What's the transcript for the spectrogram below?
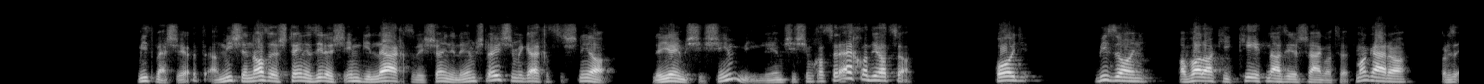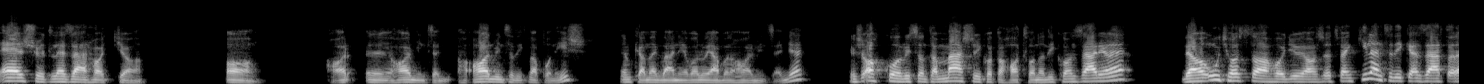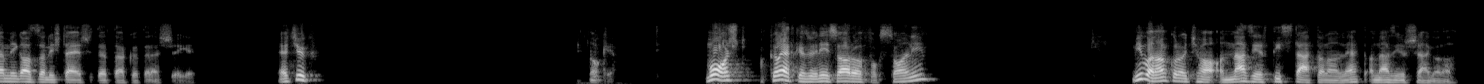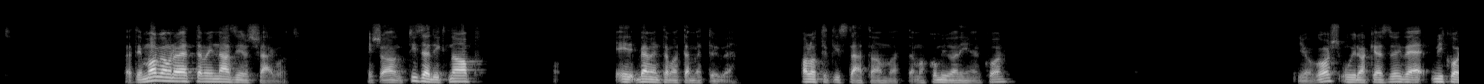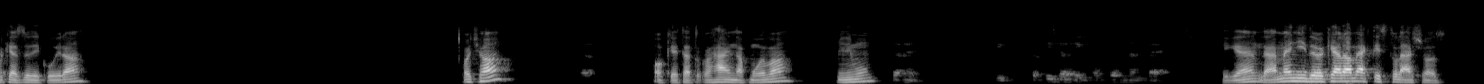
mit mesélt? A Mise Nazar Stein az éles imgi leachsz, és sajni lejem slöjsim, még elkezd snia lejem sisim, míg lejem sisim haszer hogy bizony, ha valaki két nazírságot vett magára, akkor az elsőt lezárhatja a 30. 30. napon is, nem kell megvárnia valójában a 31-et, és akkor viszont a másodikot a 60-on zárja le, de ha úgy hozta, hogy ő az 59-en zárta le, még azzal is teljesítette a kötelességét. Értjük? Oké. Okay. Most a következő rész arról fog szólni, mi van akkor, hogyha a nazír tisztátalan lett a nazírság alatt? Tehát én magamra vettem egy nazírságot, és a tizedik nap én bementem a temetőbe. Halotti tisztátalan vettem. Akkor mi van ilyenkor? Jogos, újra kezdődik, de mikor kezdődik újra? Hogyha? Oké, okay, tehát akkor hány nap múlva? Minimum? Igen, de mennyi idő kell a megtisztuláshoz?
